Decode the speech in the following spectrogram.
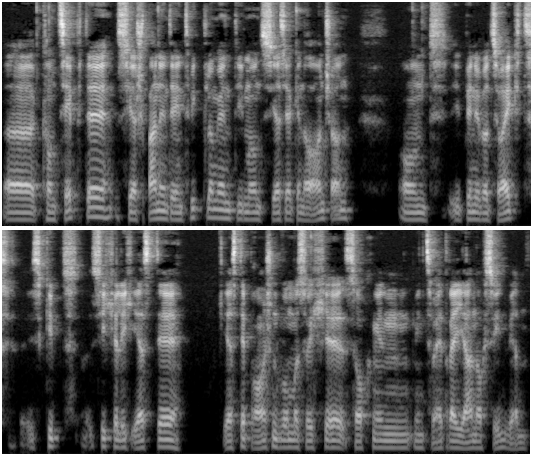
äh, Konzepte, sehr spannende Entwicklungen, die wir uns sehr, sehr genau anschauen. Und ich bin überzeugt, es gibt sicherlich erste erste Branchen, wo wir solche Sachen in, in zwei, drei Jahren auch sehen werden.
